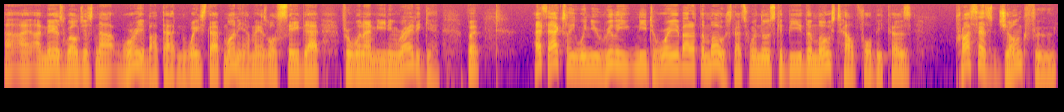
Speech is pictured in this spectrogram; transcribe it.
I, I may as well just not worry about that and waste that money. I may as well save that for when I'm eating right again. But that's actually when you really need to worry about it the most. That's when those could be the most helpful because processed junk food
